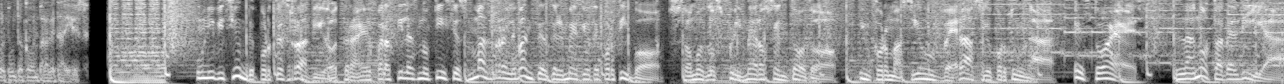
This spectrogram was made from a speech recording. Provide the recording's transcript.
boostmobile.com para detalles. Univisión Deportes Radio trae para ti las noticias más relevantes del medio deportivo. Somos los primeros en todo. Información veraz y oportuna. Esto es La Nota del Día.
